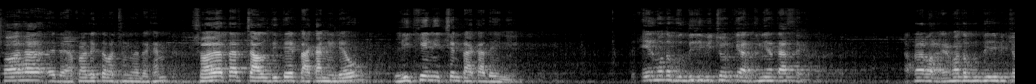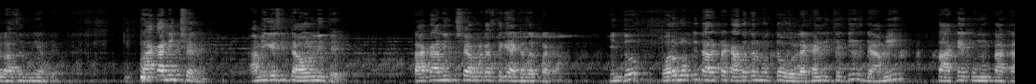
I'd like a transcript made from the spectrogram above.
সহায়তা আপনারা দেখতে পাচ্ছেন না দেখেন, সহায়তার চাল দিতে টাকা নিলেও লিখিয়ে নিচ্ছেন, টাকা দেয়নি। এর মতো বুদ্ধিজীবী চোর কি আর দুনিয়াতে আছে? আপনারা বলেন, এর মতো বুদ্ধিজীবী চোর আছে দুনিয়াতে? টাকা নিচ্ছেন, আমি গেছি চাউল নিতে। টাকা নিচ্ছে আমার কাছ থেকে এক হাজার টাকা। কিন্তু পরবর্তীতে আরেকটা কাগজের মধ্যে ও লেখা নিচ্ছে কি, যে আমি তাকে কোনো টাকা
